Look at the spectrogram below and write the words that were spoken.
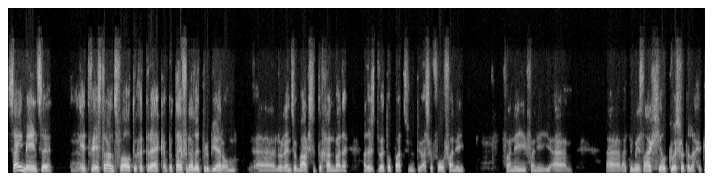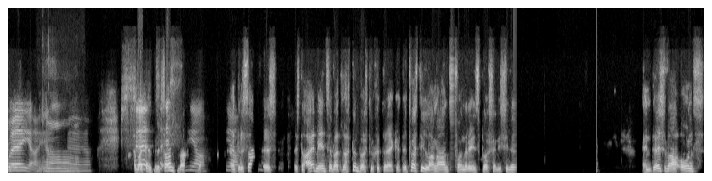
sy mense het Wes-Transvaal toe getrek en party van hulle het probeer om uh Lorenzo Marx toe te gaan maar hulle is dood op pad so toe as gevolg van die van die van die ehm um, uh wat noem mens daai geel koors wat hulle gekry het. ja, ja. Ja. ja, ja. wat So- interessant so is- was- Ja. Ja. Interessant is is daai mense wat Lichtenburg toe getrek het. Dit was die langhans van Rensburg en die sien En dis waar ons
